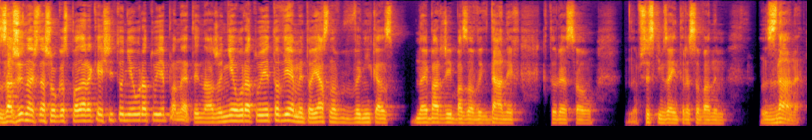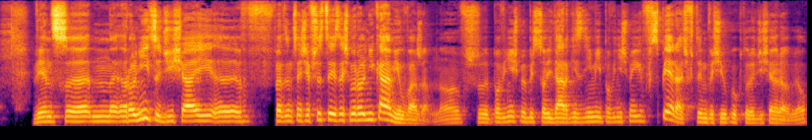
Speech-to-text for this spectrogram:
zażynać naszą gospodarkę, jeśli to nie uratuje planety? No, a że nie uratuje, to wiemy, to jasno wynika z najbardziej bazowych danych, które są wszystkim zainteresowanym znane. Więc e, rolnicy dzisiaj e, w pewnym sensie wszyscy jesteśmy rolnikami, uważam. No, powinniśmy być solidarni z nimi i powinniśmy ich wspierać w tym wysiłku, który dzisiaj robią,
